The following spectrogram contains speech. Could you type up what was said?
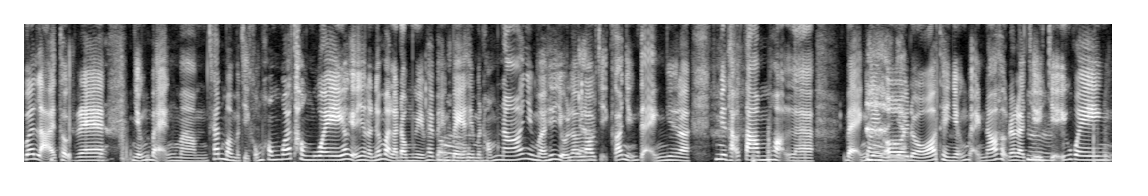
với lại thực ra những bạn mà khách mời mà chị cũng không quá thân quen á kiểu như là nếu mà là đồng nghiệp hay bạn Ừ. bè thì mình không nói nhưng mà ví dụ lâu Dạ. lâu chị có những bạn như là như Thảo Tâm hoặc là bạn À, Giang ơi dạ. đồ thì những bạn đó thực ra là chị Ừ. chỉ quen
